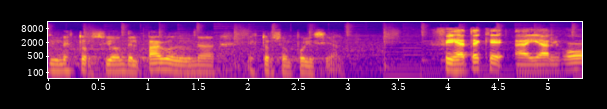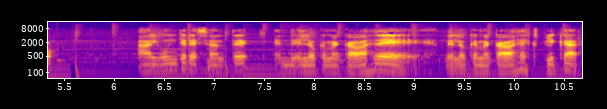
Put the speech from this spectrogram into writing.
de una extorsión, del pago de una extorsión policial. Fíjate que hay algo, algo interesante de lo que me acabas de, de lo que me acabas de explicar,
